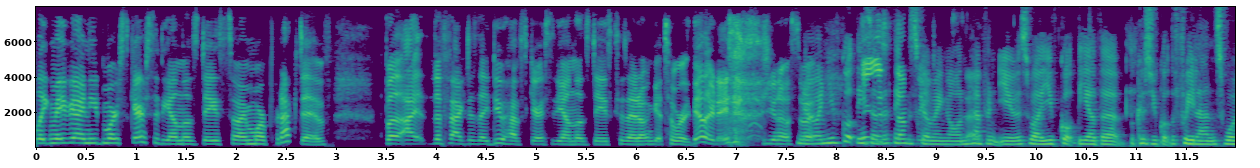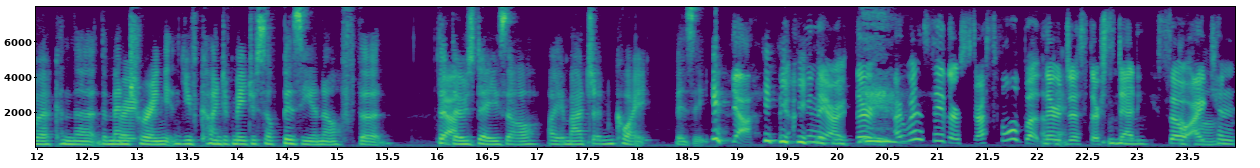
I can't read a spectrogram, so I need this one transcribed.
like maybe I need more scarcity on those days so I'm more productive but I, the fact is, I do have scarcity on those days because I don't get to work the other days. you know, so no, and you've got these other things going on, haven't you? As well, you've got the other because you've got the freelance work and the the mentoring. Right. You've kind of made yourself busy enough that that yeah. those days are, I imagine, quite busy. yeah, yeah, I mean they are. They're I wouldn't say they're stressful, but they're just they're steady. Mm-hmm. So uh-huh. I can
